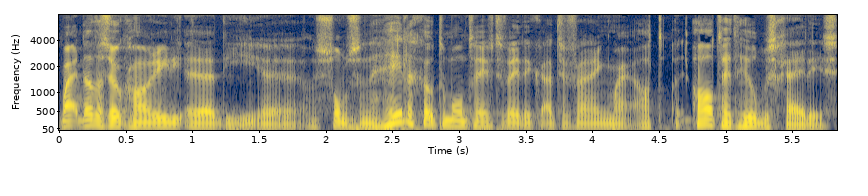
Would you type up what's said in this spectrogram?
Maar dat is ook Henri, eh, die eh, soms een hele grote mond heeft, weet ik uit ervaring, maar alt- altijd heel bescheiden is.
